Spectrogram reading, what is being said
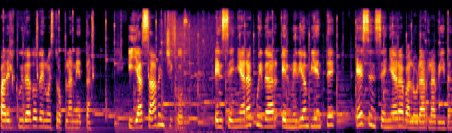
para el cuidado de nuestro planeta. Y ya saben chicos, enseñar a cuidar el medio ambiente es enseñar a valorar la vida.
